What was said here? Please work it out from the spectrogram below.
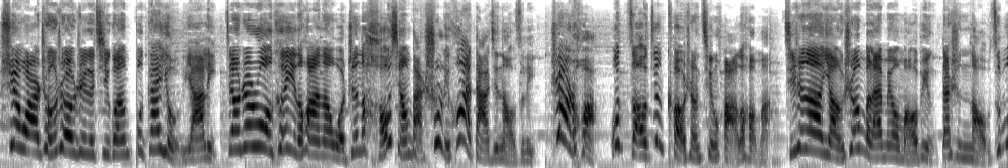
血管承受这个器官不该有的压力。讲真，如果可以的话呢，我真的好想把数理化打进脑子里。这样的话，我早就考上清华了，好吗？其实呢，养生本来没有毛病，但是脑子不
